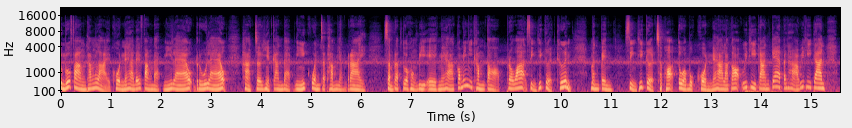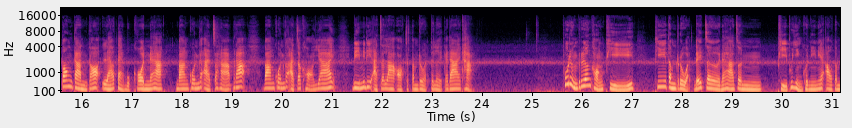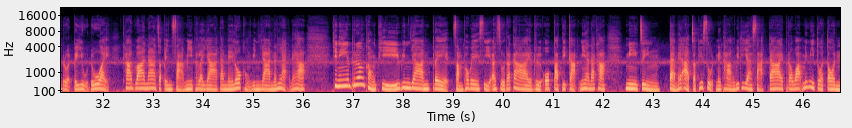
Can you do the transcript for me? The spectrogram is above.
คุณผู้ฟังทั้งหลายคนนะคะได้ฟังแบบนี้แล้วรู้แล้ว หากเจอเหตุการณ์แบบนี้ควรจะทำอย่างไรสำหรับตัวของบีเองนะคะก็ไม่มีคำตอบ เพราะว่าสิ่งที่เกิดขึ้น มันเป็นสิ่งที่เกิดเฉพาะตัวบุคคลนะคะแล้วก็วิธีการแก้ปัญหาวิธีการป้องกันก็แล้วแต่บุคคลนะคะบางคนก็อาจจะหาพระ บางคนก็อาจจะขอย้าย ดีไม่ดีอาจจะลาออกจากตำรวจไปเลยก็ได้ค่ะ พูดถึงเรื่องของผีที่ตำรวจได้เจอนะคะ จน ผีผู้หญิงคนนี้เนี่ยเอาตำรวจไปอยู่ด้วย คาดว่าน่าจะเป็นสามีภรรยากันในโลกของวิญญาณนั่นแหละนะคะทีนี้เรื่องของผีวิญญาณเปรต สัมภเวสีอสุรกาย หรือโอปติกะเนี่ยนะคะ มีจริงแต่ไม่อาจจะพิสูจน์ในทางวิทยาศาสตร์ได้ เพราะว่าไม่มีตัวตน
